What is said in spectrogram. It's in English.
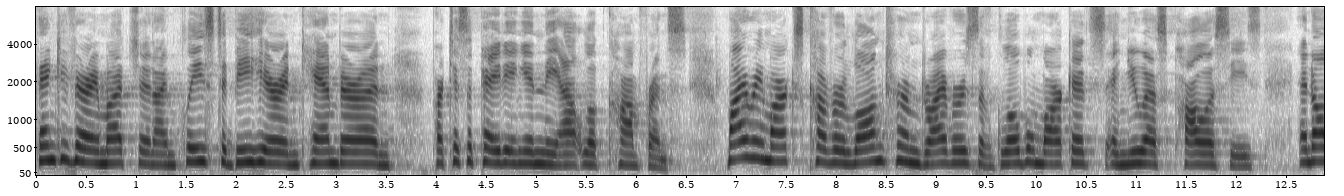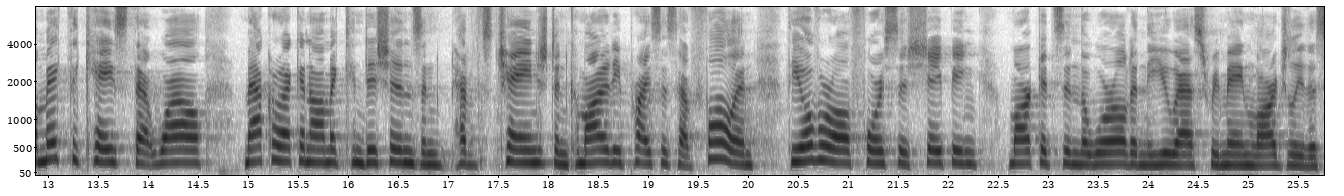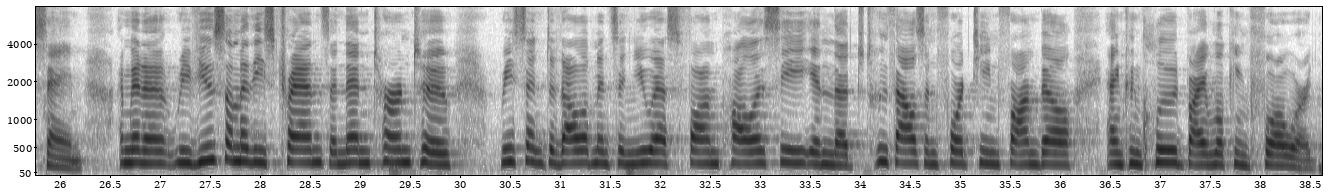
Thank you very much, and I'm pleased to be here in Canberra and participating in the Outlook Conference. My remarks cover long-term drivers of global markets and U.S. policies, and I'll make the case that while macroeconomic conditions and have changed and commodity prices have fallen, the overall forces shaping markets in the world and the U.S. remain largely the same. I'm going to review some of these trends and then turn to recent developments in U.S. farm policy in the 2014 Farm Bill and conclude by looking forward.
